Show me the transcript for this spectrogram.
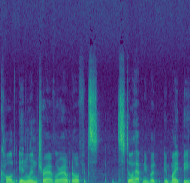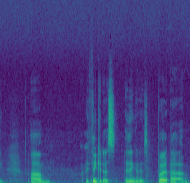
called inland traveler. I don't know if it's still happening but it might be. Um i think it is. I think it is. But um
